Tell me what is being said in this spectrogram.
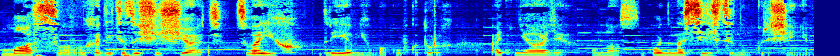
массово выходите защищать своих древних богов, которых отняли у нас буквально насильственным крещением,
